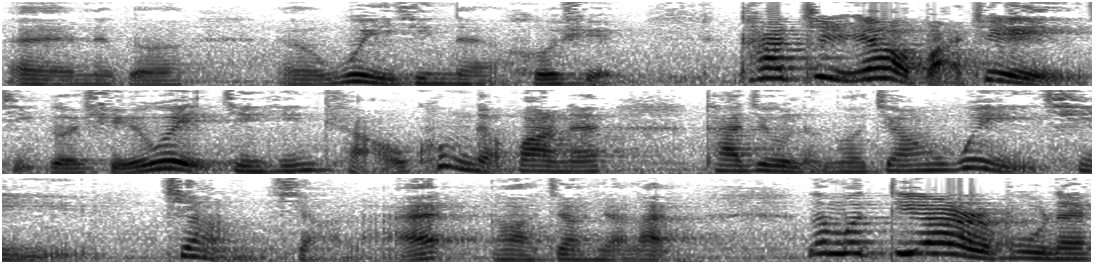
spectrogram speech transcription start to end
呃，那个呃胃经的合穴。它只要把这几个穴位进行调控的话呢，它就能够将胃气降下来啊，降下来。那么第二步呢，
